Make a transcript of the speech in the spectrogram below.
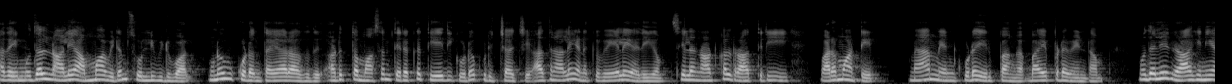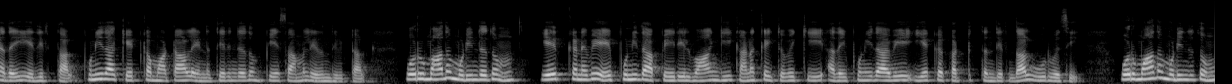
அதை முதல் நாளே அம்மாவிடம் சொல்லிவிடுவாள். உணவு கூடம் தயாராகுது. அடுத்த மாதம் திறக்க தேதி கூட குறிச்சாச்சு. அதனால எனக்கு வேலை அதிகம். சில நாட்கள் ராத்திரி வரமாட்டேன். மேம் என் கூட இருப்பாங்க. பயப்பட வேண்டாம். முதலில் ராகினி அதை எதிர்த்தாள். புனிதா கேட்க மாட்டாள் என தெரிந்ததும் பேசாமல் இருந்துவிட்டாள் ஒரு மாதம் முடிந்ததும் ஏற்கனவே புனிதா பேரில் வாங்கி கணக்கை துவக்கி அதை புனிதாவே இயக்க கற்றுத்தந்திருந்தாள் ஊர்வசி. ஒரு மாதம் முடிந்ததும்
